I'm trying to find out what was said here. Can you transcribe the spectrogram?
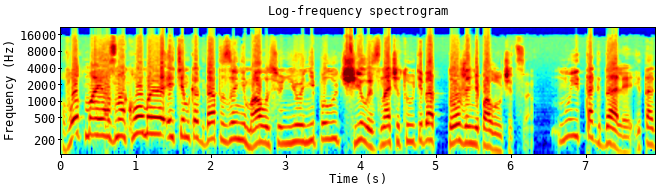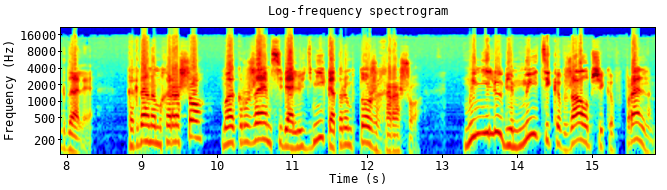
вот моя знакомая этим когда-то занималась, у нее не получилось, значит у тебя тоже не получится. Ну и так далее, и так далее. Когда нам хорошо, мы окружаем себя людьми, которым тоже хорошо. Мы не любим нытиков, жалобщиков, правильно?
